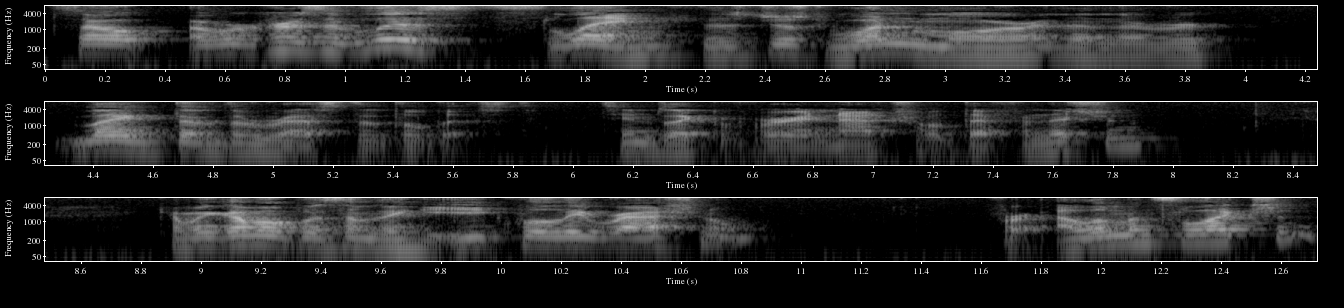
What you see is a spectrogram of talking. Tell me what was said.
So a recursive list's length is just one more than the length of the rest of the list. Seems like a very natural definition. Can we come up with something equally rational for element selection?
